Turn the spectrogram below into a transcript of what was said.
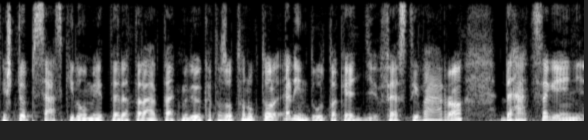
és több száz kilométerre találták meg őket az otthonuktól. Elindultak egy fesztiválra, de hát szegény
